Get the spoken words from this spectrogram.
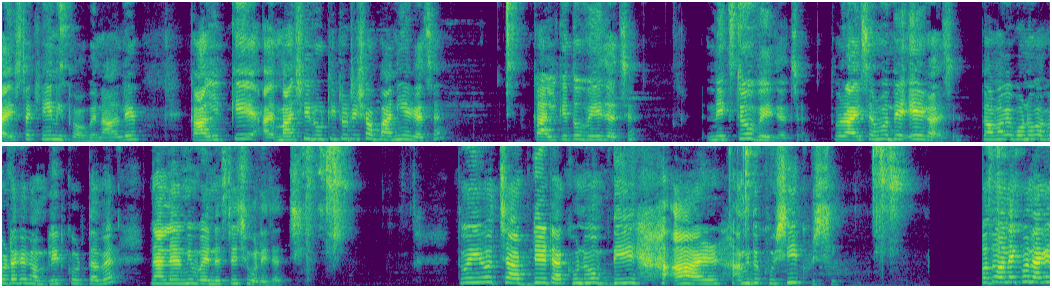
রাইসটা খেয়ে নিতে হবে। নাহলে কালকে মাসি রুটি টুটি সব বানিয়ে গেছে। কালকে তো ভেজ আছে নেক্সট ডেও ভেজ আছে, তো রাইসের মধ্যে এগ আছে, তো আমাকে কোনোভাবে ওটাকে কমপ্লিট করতে হবে, নাহলে আমি ওয়েনেসডে চলে যাচ্ছি। তো এই হচ্ছে আপডেট এখনও অবধি, আর আমি তো খুশি। খুশি তো অনেকক্ষণ আগে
